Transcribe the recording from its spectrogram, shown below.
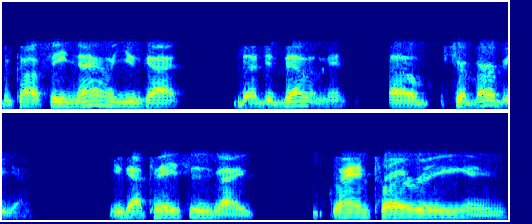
Because see now you got the development of suburbia. You got places like Grand Prairie and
